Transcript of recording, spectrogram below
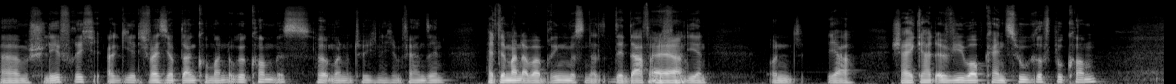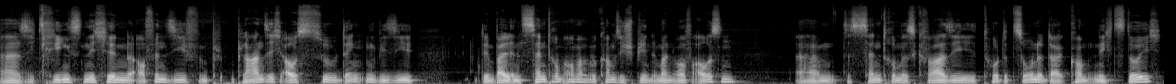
ähm, schläfrig agiert. Ich weiß nicht, ob da ein Kommando gekommen ist, hört man natürlich nicht im Fernsehen. Hätte man aber bringen müssen, also den darf er ja, nicht ja. verlieren. Und ja, Schalke hat irgendwie überhaupt keinen Zugriff bekommen. Äh, sie kriegen es nicht hin, offensiv einen Plan sich auszudenken, wie sie den Ball ins Zentrum auch mal bekommen. Sie spielen immer nur auf Außen. Ähm, das Zentrum ist quasi tote Zone, da kommt nichts durch.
